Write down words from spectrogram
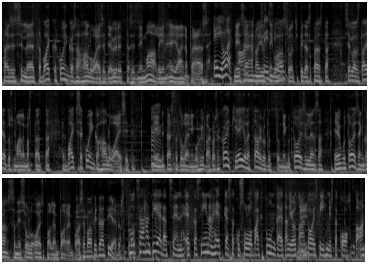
Tai siis silleen, että vaikka kuinka sä haluaisit ja yrittäisit, niin maaliin ei aina pääse. Ei olekaan. Niin sehän on just Siis niin kuin juu. hassu, että pitäisi päästä sellaisesta ajatusmaailmasta, että, että vaikka sä kuinka haluaisit, niin Mm. tästä tulee niin kuin hyvä. Koska kaikki ei ole tarkoitettu niin kuin toisillensa ja jonkun toisen kanssa, niin sulla olisi paljon parempaa. Se vaan pitää tiedostaa. Mutta sähän tiedät sen, että siinä hetkessä, kun sulla on vaikka tunteita jotain Niin. niin. toista ihmistä kohtaan,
